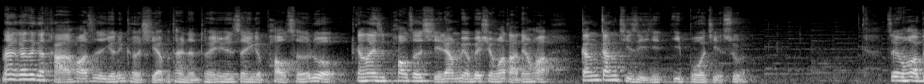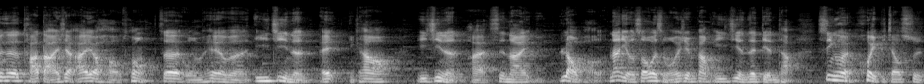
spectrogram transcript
那刚这个塔的话是有点可惜啊，不太能推，因为剩一个炮车。如果刚开始炮车血量没有被熊猫打电话，刚刚其实已经一波结束了。这边的话被这个塔打一下，哎呦好痛！这我们配合我们一技能，哎，你看哦，一技能哎是拿来绕跑的。那有时候为什么会先放一技能再点塔？是因为会比较顺。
